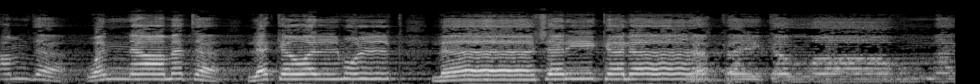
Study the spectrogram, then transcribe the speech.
الحمد والنعمة لك والملك لا شريك له لبيك اللهم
